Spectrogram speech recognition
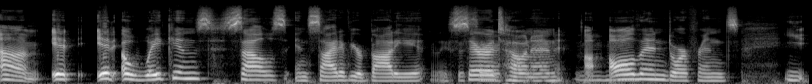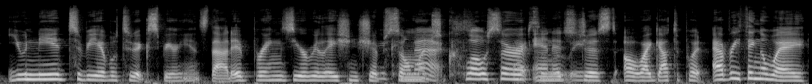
um it it awakens cells inside of your body, Releases serotonin, uh, all the endorphins. You, you need to be able to experience that. It brings your relationship so much closer and it's just oh, I got to put everything away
